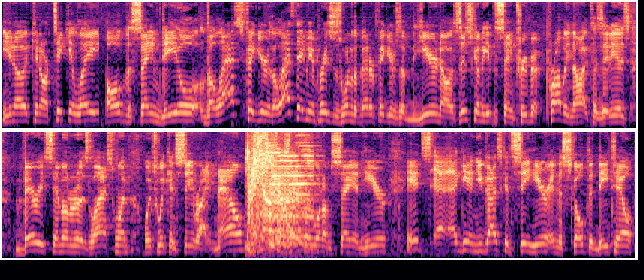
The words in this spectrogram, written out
You know, it can articulate all the same deal. The last figure, the last Damian Priest is one of the better figures of the year. Now, is this going to get the same treatment? Probably not because it is very similar to his last one, which we can see right now. That's exactly what I'm saying here. It's, again, you guys can see here in the sculpted detail,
